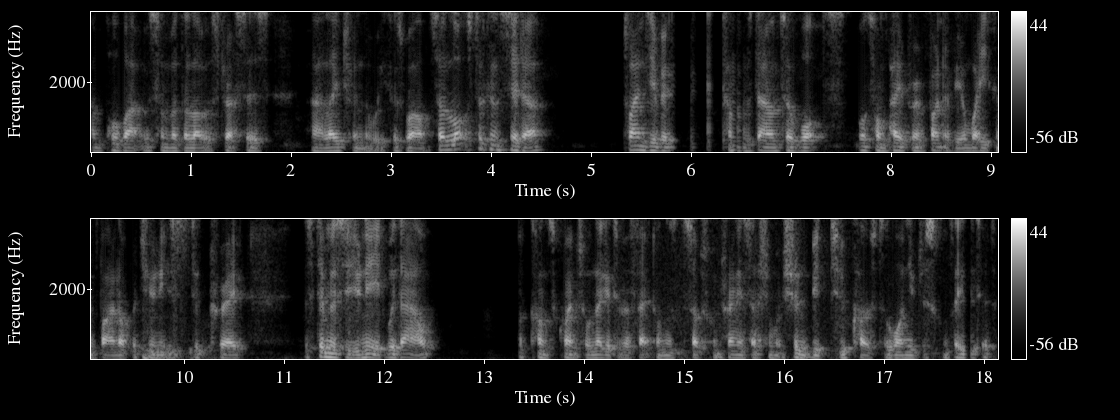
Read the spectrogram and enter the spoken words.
and pull back with some of the lower stresses uh, later in the week as well. So lots to consider. Plenty of it comes down to what's what's on paper in front of you and where you can find opportunities to create the stimuluses you need without a consequential negative effect on the subsequent training session, which shouldn't be too close to the one you've just completed.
